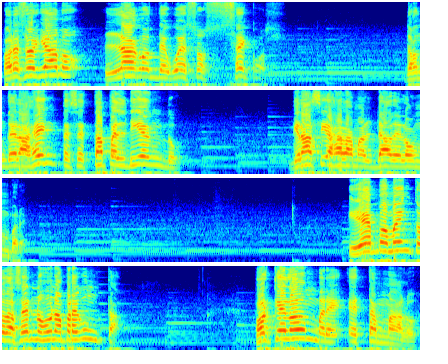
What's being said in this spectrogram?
Por eso llamo lagos de huesos secos donde la gente se está perdiendo gracias a la maldad del hombre. Y es momento de hacernos una pregunta. ¿Por qué el hombre es tan malo?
